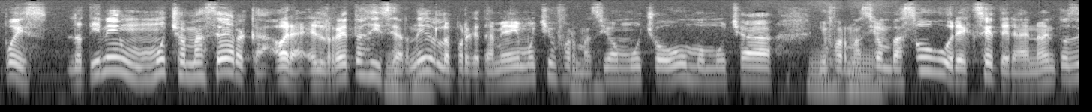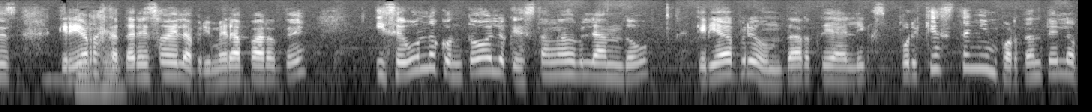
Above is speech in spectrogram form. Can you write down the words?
pues lo tienen mucho más cerca. Ahora, el reto es discernirlo, porque también hay mucha información, mucho humo, mucha información basura, etcétera, ¿no? Entonces, quería rescatar eso de la primera parte. Y segundo, con todo lo que están hablando, quería preguntarte, Alex, ¿por qué es tan importante la,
